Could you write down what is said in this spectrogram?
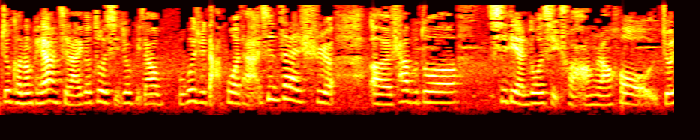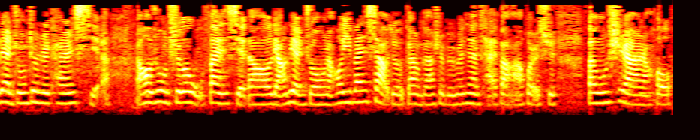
就可能培养起来一个作息，就比较不会去打破它。现在是，呃，差不多。七点多起床，然后九点钟正式开始写，然后中午吃个午饭，写到两点钟，然后一般下午就干种干事，比如说现在采访啊，或者去办公室啊，然后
